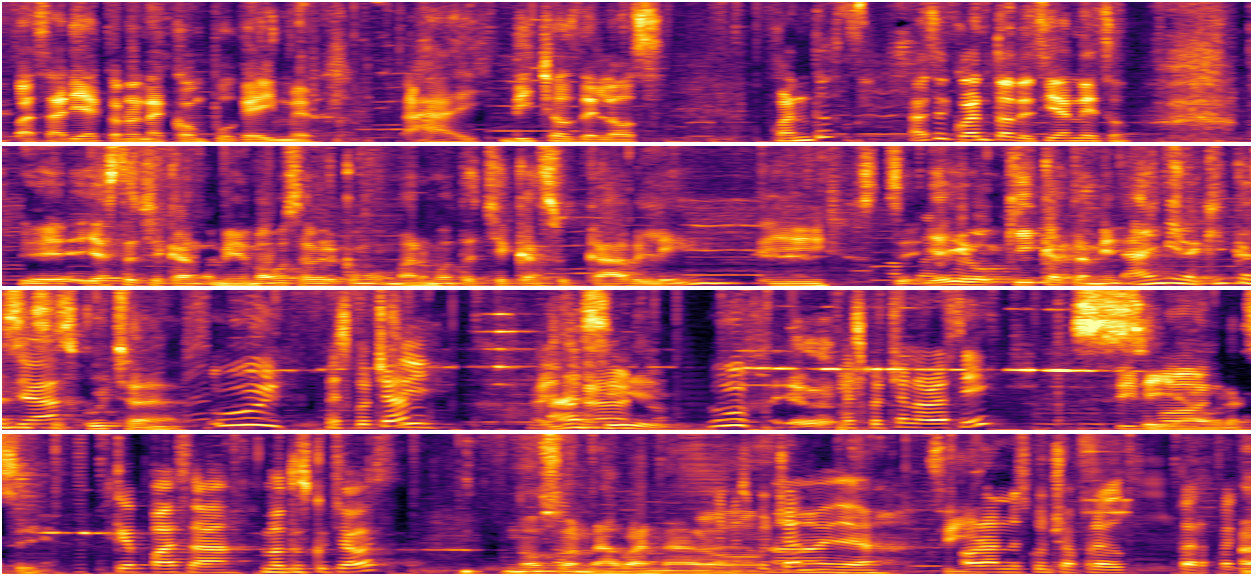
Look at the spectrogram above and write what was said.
Te pasaría con una compu gamer. Ay, dichos de los. ¿Cuántos? ¿Hace cuánto decían eso? Eh, ya está checando. Miren, vamos a ver cómo Marmota checa su cable. Y ya llegó Kika también. Ay, mira, Kika sí se escucha. Uy, ¿me escuchan? Ah, sí. ¿Me escuchan ahora sí? Sí, ahora sí. ¿Qué pasa? ¿No te escuchabas? No sonaba nada. ¿Me escuchan? Ah, ya. Ahora no escucho a Freud. Perfecto.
